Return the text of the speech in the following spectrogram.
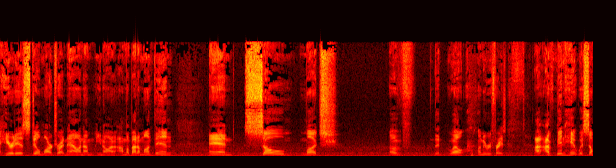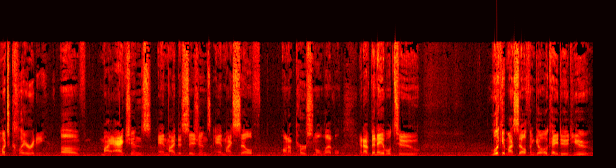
here it is, still March right now, and I'm you know I'm about a month in, and so much of the well, let me rephrase. I, I've been hit with so much clarity of my actions and my decisions and myself on a personal level. And I've been able to look at myself and go, "Okay, dude, you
